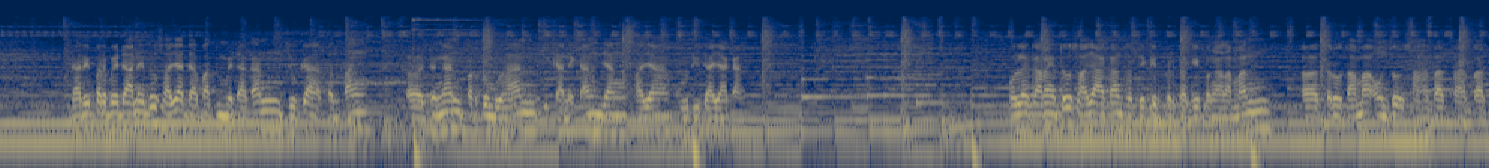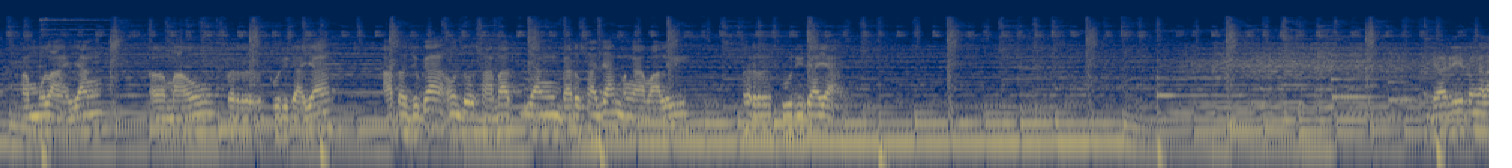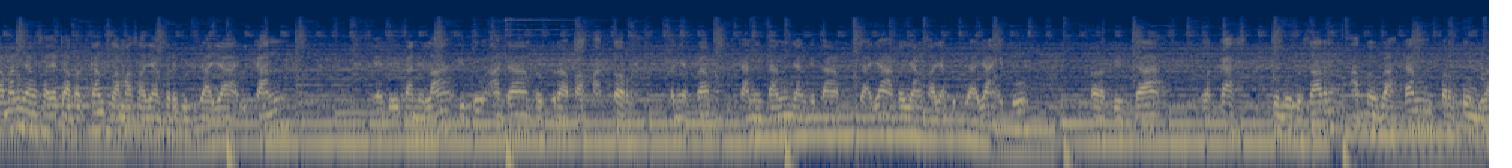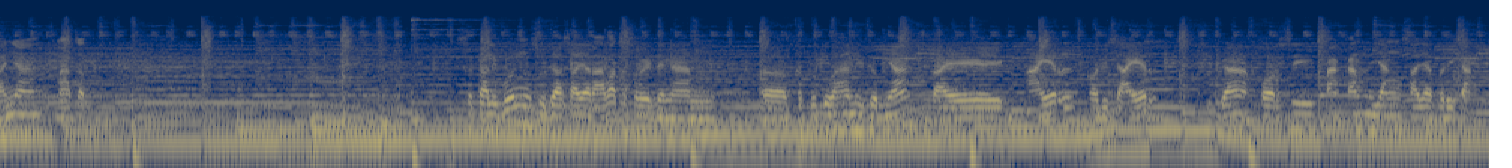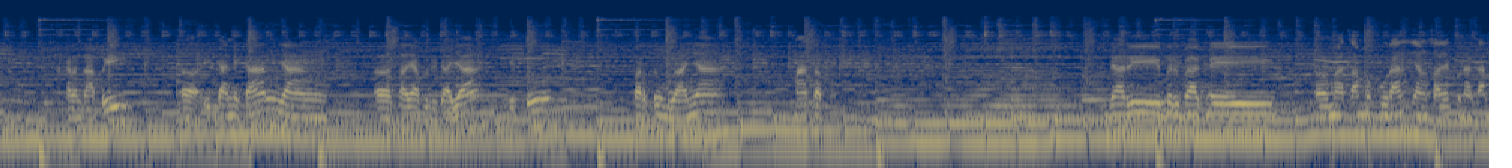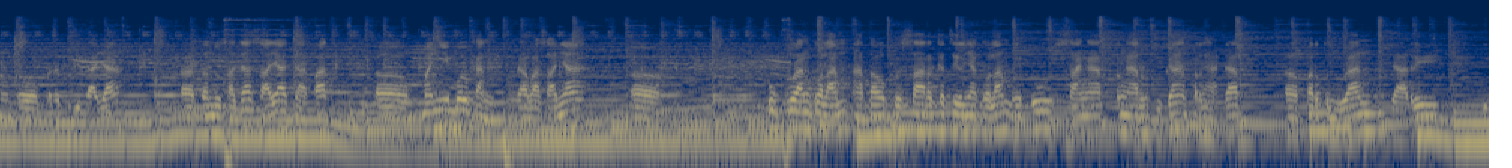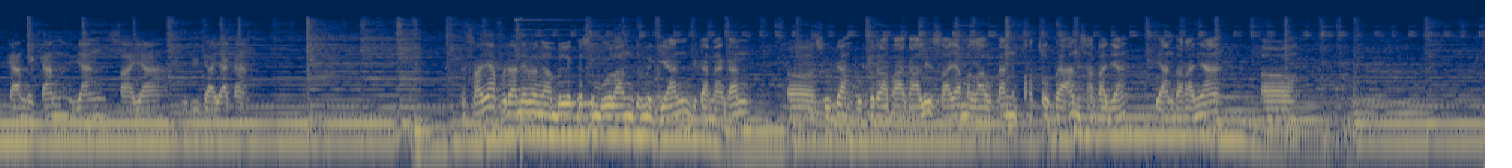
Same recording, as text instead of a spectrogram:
Dari perbedaan itu saya dapat membedakan juga tentang eh, dengan pertumbuhan ikan-ikan yang saya budidayakan. Oleh karena itu saya akan sedikit berbagi pengalaman eh, terutama untuk sahabat-sahabat pemula yang eh, mau berbudidaya atau juga untuk sahabat yang baru saja mengawali berbudidaya dari pengalaman yang saya dapatkan selama saya berbudidaya ikan yaitu ikan nila itu ada beberapa faktor penyebab ikan-ikan yang kita budidaya atau yang saya budidaya itu eh, tidak lekas tumbuh besar atau bahkan pertumbuhannya macet. Sekalipun sudah saya rawat sesuai dengan eh, kebutuhan hidupnya baik air, kondisi air juga porsi pakan yang saya berikan. Akan tetapi eh, ikan-ikan yang eh, saya budidaya itu pertumbuhannya macet. Dari berbagai eh, macam ukuran yang saya gunakan untuk berbudidaya tentu saja saya dapat menyimpulkan bahwasanya ukuran kolam atau besar kecilnya kolam itu sangat pengaruh juga terhadap e, pertumbuhan dari ikan-ikan yang saya budidayakan. Saya berani mengambil kesimpulan demikian dikarenakan e, sudah beberapa kali saya melakukan percobaan sahabat ya, di antaranya e,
